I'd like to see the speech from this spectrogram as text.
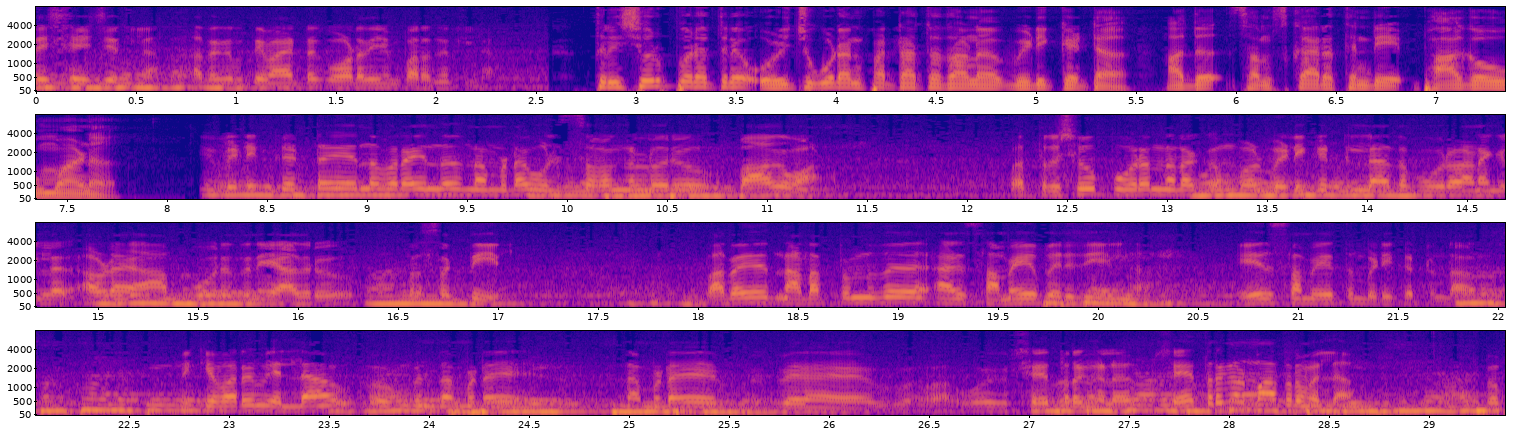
നിശ്ചയിച്ചിട്ടില്ല. അത് കൃത്യമായിട്ട് കോടതിയും പറഞ്ഞിട്ടില്ല. തൃശൂർ പൂരത്തിന് ഒഴിച്ചുകൂടാൻ പറ്റാത്തതാണ് വെടിക്കെട്ട്. അത് സംസ്കാരത്തിന്റെ ഭാഗവുമാണ്. വെടിക്കെട്ട് എന്ന് പറയുന്നത് നമ്മുടെ ഉത്സവങ്ങളുടെ ഒരു ഭാഗമാണ്. ഇപ്പോൾ തൃശ്ശൂർ പൂരം നടക്കുമ്പോൾ വെടിക്കെട്ടില്ലാത്ത പൂരമാണെങ്കിൽ അവിടെ ആ പൂരത്തിന് യാതൊരു പ്രസക്തിയില്ല. അപ്പം അത് നടത്തുന്നത് അതിന് സമയപരിധിയില്ല. ഏത് സമയത്തും വെടിക്കെട്ടുണ്ടാവും. മിക്കവാറും എല്ലാ നമ്മുടെ നമ്മുടെ ക്ഷേത്രങ്ങൾ ക്ഷേത്രങ്ങൾ മാത്രമല്ല ഇപ്പോൾ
